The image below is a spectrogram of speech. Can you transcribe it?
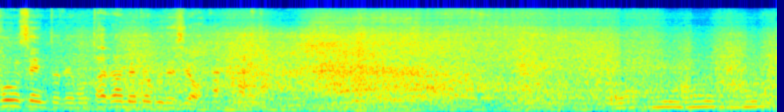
コンセントでも高めとくですよま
